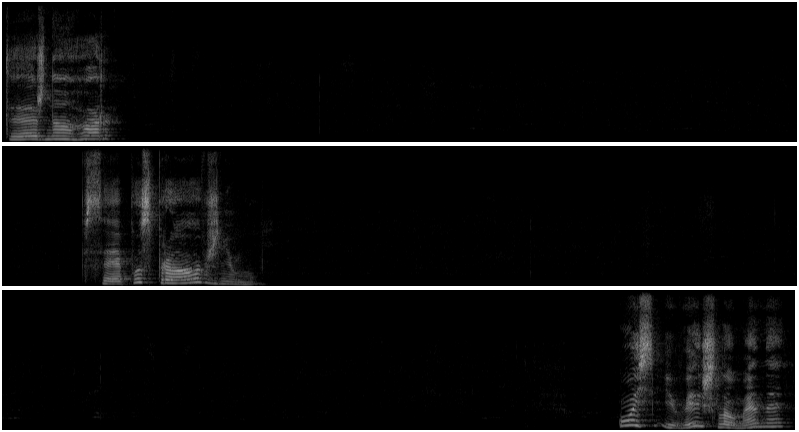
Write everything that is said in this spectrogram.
теж на агар. Все по-справжньому. Ось і вийшла в мене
